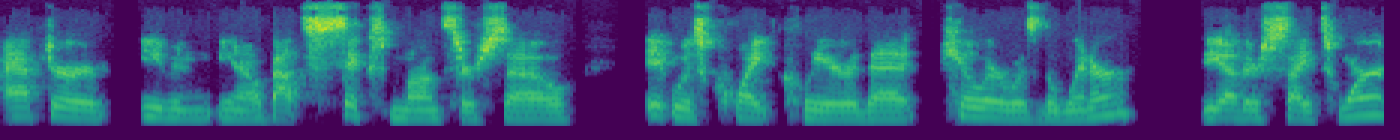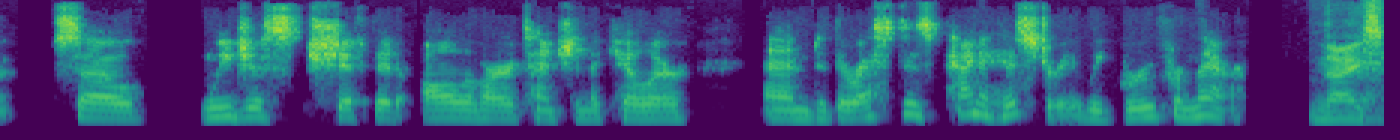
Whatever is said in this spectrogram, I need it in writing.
after even, you know, about 6 months or so, it was quite clear that Killer was the winner. The other sites weren't. So we just shifted all of our attention to Killer and the rest is kind of history. We grew from there. Nice.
